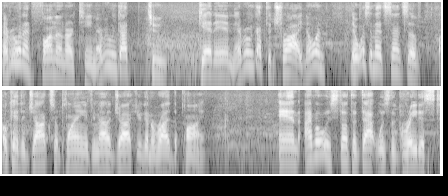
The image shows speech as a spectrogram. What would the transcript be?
Everyone had fun on our team. Everyone got to get in. Everyone got to try. No one, there wasn't that sense of, okay, the jocks are playing. If you're not a jock, you're going to ride the pine. And I've always thought that that was the greatest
